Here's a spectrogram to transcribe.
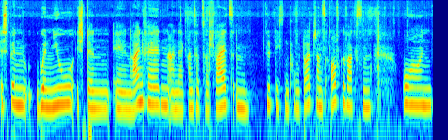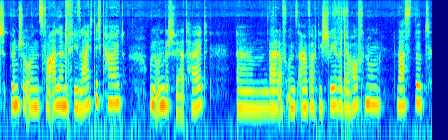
Ich bin Renew. Ich bin in Rheinfelden an der Grenze zur Schweiz im südlichsten Punkt Deutschlands aufgewachsen und wünsche uns vor allem viel Leichtigkeit und Unbeschwertheit, ähm, weil auf uns einfach die Schwere der Hoffnung lastet.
